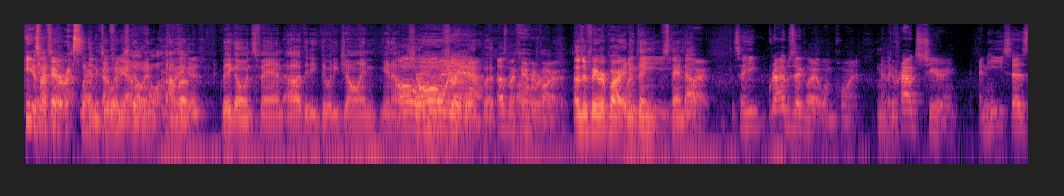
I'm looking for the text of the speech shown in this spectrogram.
He is my favorite wrestler in the into what he's I love him doing. a lot. I'm Pretty a good. big Owens fan. Uh, did he do any jawing? You know, I'm Oh, sure, oh, I'm sure yeah. he did. But that was my favorite Oh, right. part. that was your favorite part. When Anything he- stand out? Alright, So he grabs Ziggler at one point, and Okay. the crowd's cheering, and he says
